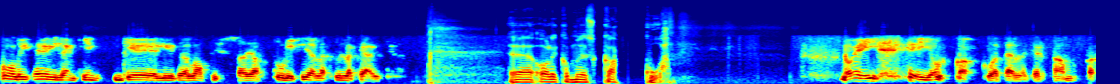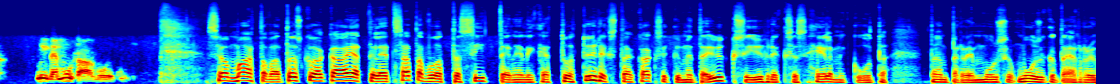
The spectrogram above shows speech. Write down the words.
oli eilenkin G-Live Lapissa ja tuli siellä kyllä käytyä. Ö, oliko myös kakkua? No ei, ei ollut kakkua tällä kertaa, mutta live musaa kuitenkin. Se on mahtavaa. Tuossa kun alkaa ajattelee, että sata vuotta sitten, eli 1921, 9. helmikuuta Tampereen muusikot ry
